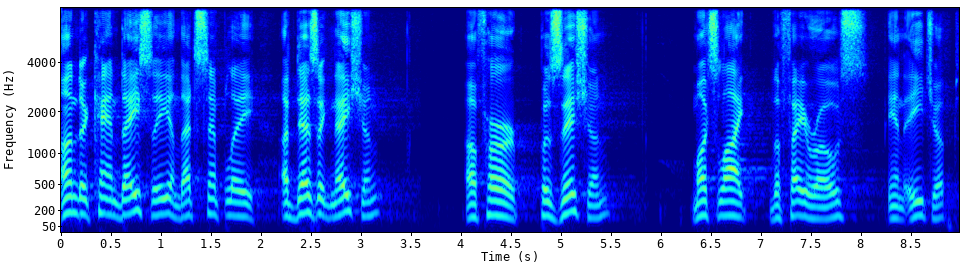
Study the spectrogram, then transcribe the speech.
under Candace, and that's simply a designation of her position much like the Pharaohs in Egypt.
